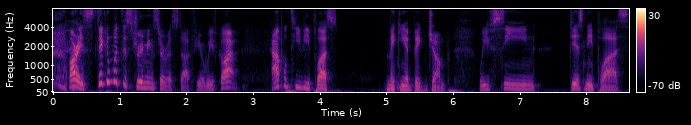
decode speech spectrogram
All right, sticking with the streaming service stuff here, we've got Apple TV Plus making a big jump. We've seen Disney Plus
